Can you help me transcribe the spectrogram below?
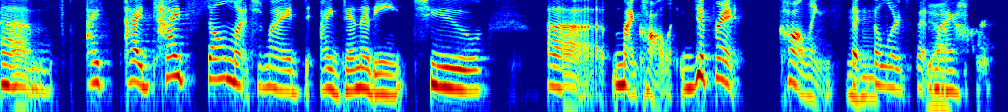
um, I I tied so much of my identity to uh, my calling, different callings that mm-hmm. the Lord's put yeah. in my heart,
